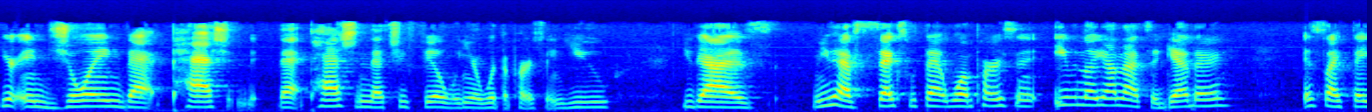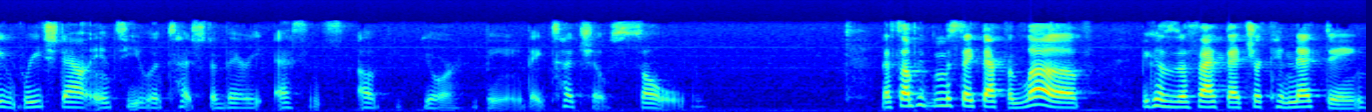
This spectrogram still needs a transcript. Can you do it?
You're enjoying that passion, that passion that you feel when you're with a person. You, you guys, when you have sex with that one person, even though y'all not together, it's like they reach down into you and touch the very essence of your being. They touch your soul. Now, some people mistake that for love because of the fact that you're connecting,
